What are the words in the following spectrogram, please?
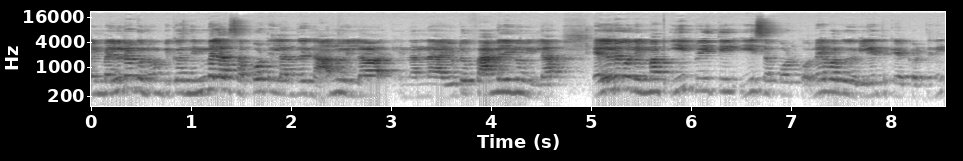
ನಿಮ್ಮೆಲ್ರಿಗೂ ಬಿಕಾಸ್ ನಿಮ್ಮೆಲ್ಲ ಸಪೋರ್ಟ್ ಇಲ್ಲ ಅಂದರೆ ನಾನು ಇಲ್ಲ, ನನ್ನ ಯೂಟ್ಯೂಬ್ ಫ್ಯಾಮಿಲಿನೂ ಇಲ್ಲ. ಎಲ್ರಿಗೂ ನಿಮ್ಮ ಈ ಪ್ರೀತಿ, ಈ ಸಪೋರ್ಟ್ ಕೊನೆವರೆಗೂ ಇರಲಿ ಅಂತ ಕೇಳ್ಕೊಳ್ತೀನಿ.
